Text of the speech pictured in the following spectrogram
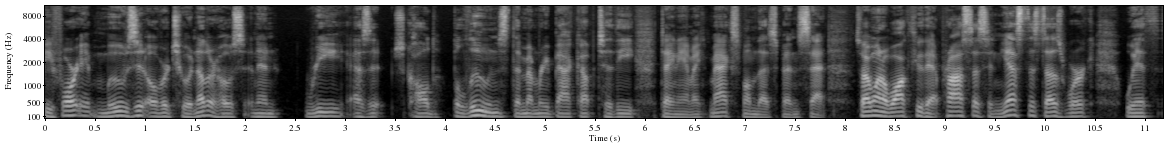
before it moves it over to another host and then re, as it's called, balloons the memory back up to the dynamic maximum that's been set. So I want to walk through that process. And yes, this does work with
